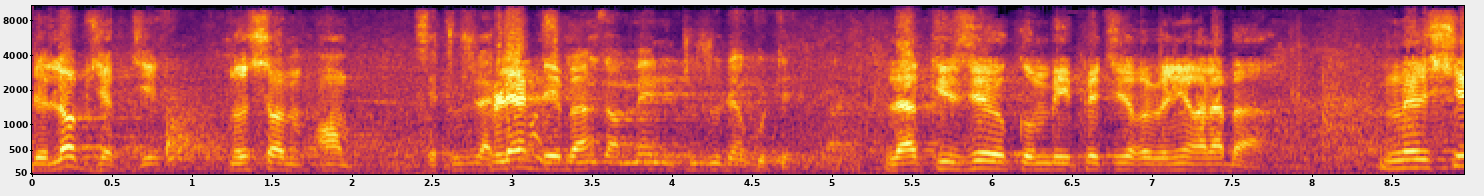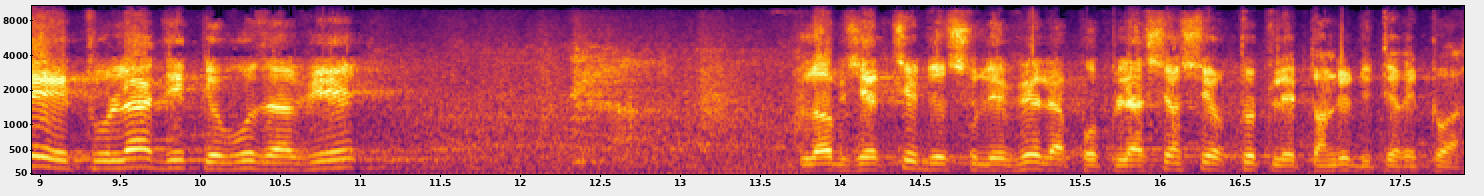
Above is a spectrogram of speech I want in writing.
de l'objectif. Nous sommes en toujours la plein débat. Qui nous emmène toujours d'un côté. L'accusé au combi peut-il revenir à la barre? Monsieur Toula dit que vous aviez l'objectif de soulever la population sur toute l'étendue du territoire.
